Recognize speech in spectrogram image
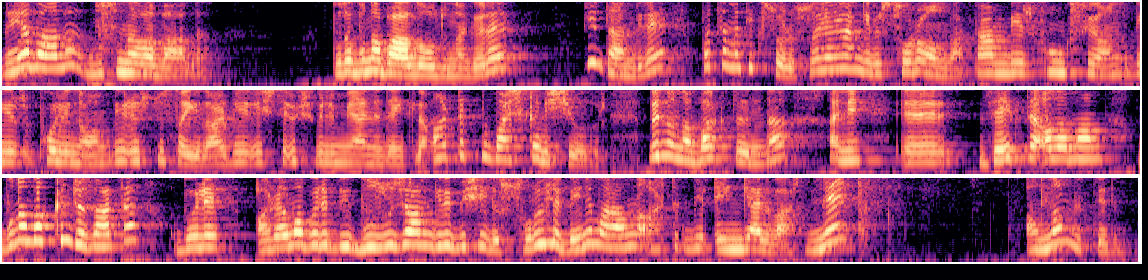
Neye bağlı? Bu sınava bağlı. Bu da buna bağlı olduğuna göre birdenbire matematik sorusu herhangi bir soru olmaktan bir fonksiyon, bir polinom, bir üstü sayılar, bir işte üç bilinmeyenli denklem artık bu başka bir şey olur. Ben ona baktığımda hani e, zevk de alamam. Buna bakınca zaten böyle arama böyle bir bulacağım gibi bir şeydi. Soruyla benim aramda artık bir engel var. Ne? Anlam yükledim.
